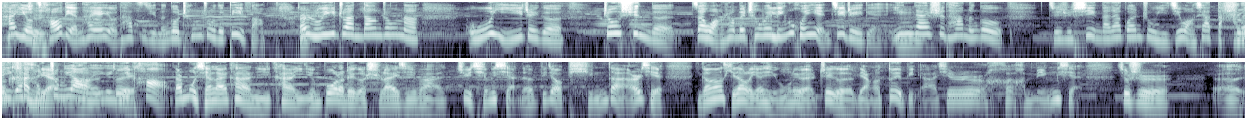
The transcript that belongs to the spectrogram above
它有槽点，它也有它自己能够撑住的地方。而《如懿传》当中呢，无疑这个周迅的在网上被称为灵魂演技这一点，应该是他能够。就是吸引大家关注以及往下打的一个很重要的一个依靠。但是目前来看，你看已经播了这个十来集吧，剧情显得比较平淡，而且你刚刚提到了《延禧攻略》这个两个对比啊，其实很很明显，就是。呃，《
